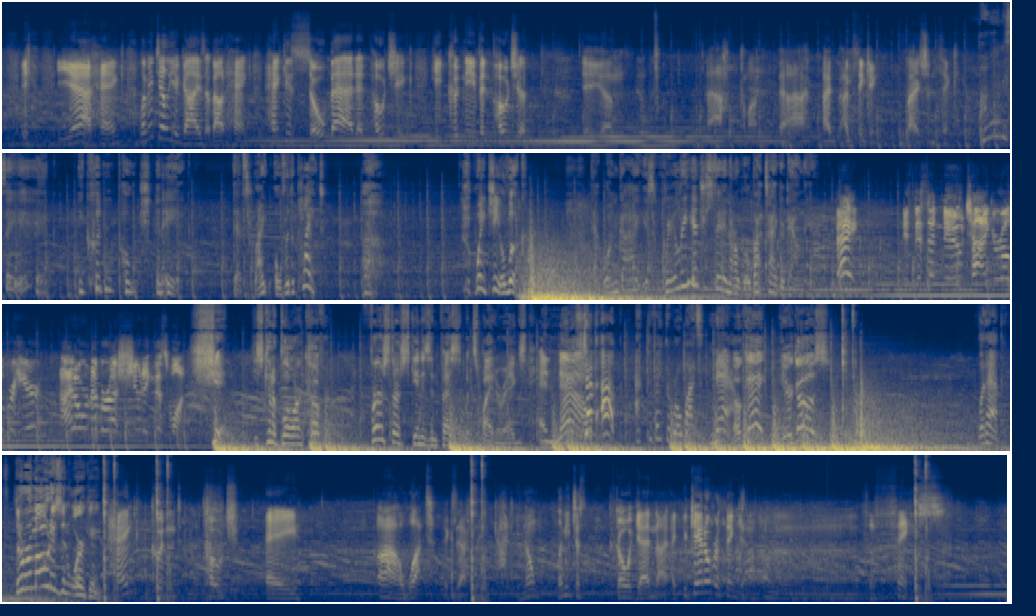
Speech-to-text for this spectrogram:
Yeah, Hank. Let me tell you guys about Hank. Hank is so bad at poaching, he couldn't even poach a. a, um. Ah, come on. Ah, I, I'm thinking. I shouldn't think. Why won't he say egg? He couldn't poach an egg. That's right over the plate. Wait, Geo, look. That one guy is really interested in our robot tiger down there. Hey! Is this a new tiger over here? I don't remember us shooting this one. Shit, he's gonna blow our cover. First, our skin is infested with spider eggs, and now. Shut up! Activate the robots now. Okay, here goes. What happened? The remote isn't working. Hank couldn't poach a. Ah, what exactly? God, you know, let me just go again. I, I, you can't overthink it. The face.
